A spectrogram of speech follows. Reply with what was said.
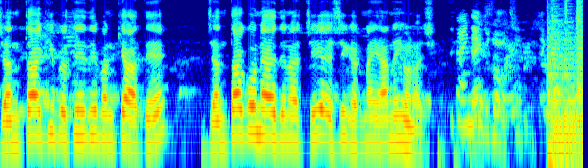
जनता की प्रतिनिधि बन के आते हैं। जनता को न्याय देना चाहिए, ऐसी घटना यहाँ नहीं होना चाहिए।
